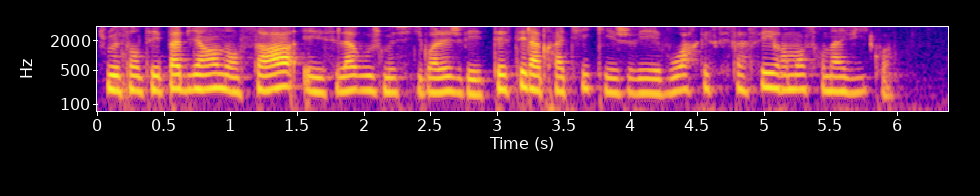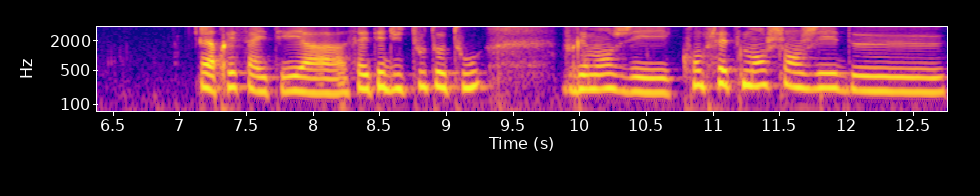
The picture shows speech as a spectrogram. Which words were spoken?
je me sentais pas bien dans ça et c'est là où je me suis dit, bon allez, je vais tester la pratique et je vais voir qu'est-ce que ça fait vraiment sur ma vie quoi. Et après, ça a été, ça a été du tout au tout. Vraiment, j'ai complètement changé de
